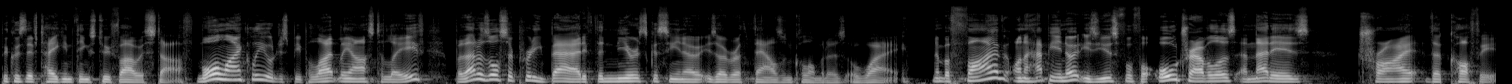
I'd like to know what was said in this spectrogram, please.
because they've taken things too far with staff. More likely, you'll just be politely asked to leave, but that is also pretty bad if the nearest casino is over a thousand kilometers away. Number five, on a happier note, is useful for all travelers, and that is try the coffee.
